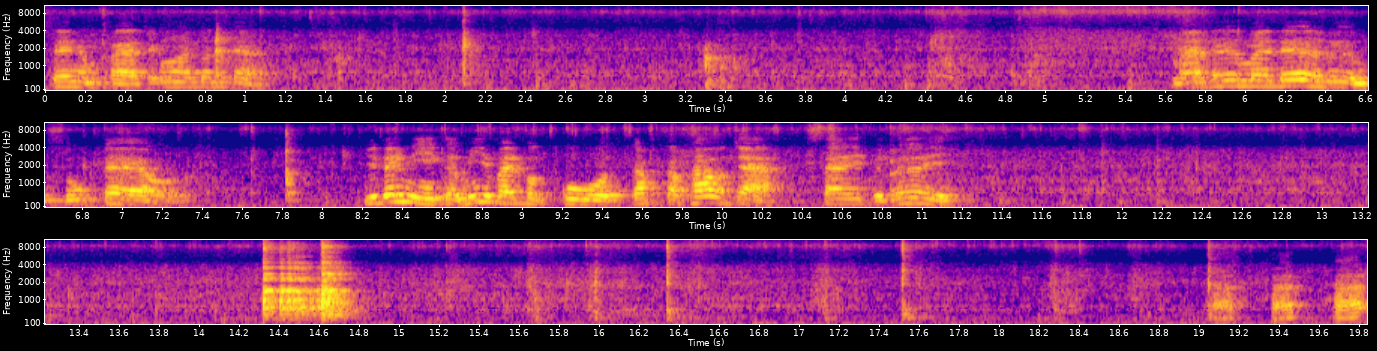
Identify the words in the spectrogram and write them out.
ใส่น้ำปลาจังหน่อยก่อนจ้ะ มาเด้อมาเด้อเริ่มสุกแล้วยี่ได้หนีกับมีใบบักกูดกับกะเพราจ้ะใส่ไปเลยพัดพัดพัด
